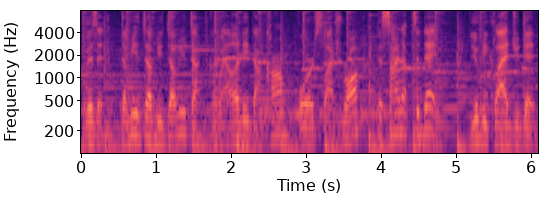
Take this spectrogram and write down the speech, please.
Visit www.goality.com forward slash raw to sign up today. You'll be glad you did.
